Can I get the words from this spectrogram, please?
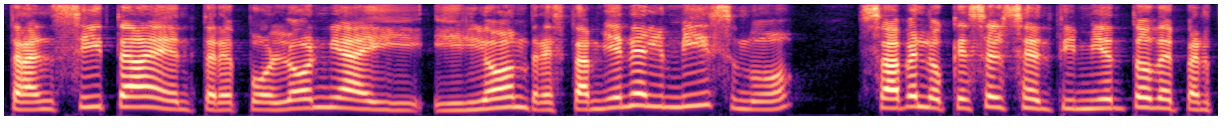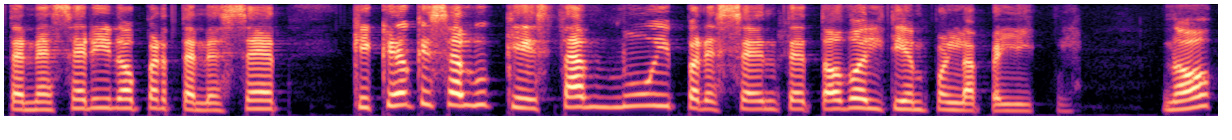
transita entre Polonia y, Londres. También él mismo sabe lo que es el sentimiento de pertenecer y no pertenecer, que creo que es algo que está muy presente todo el tiempo en la película, ¿no?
